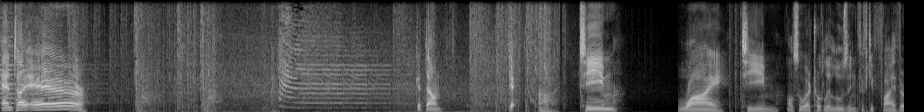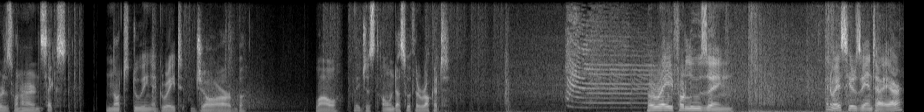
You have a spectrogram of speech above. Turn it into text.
Anti-air! Get down. Get... Oh, team. Why team? Also, we're totally losing. 55 versus 106. Not doing a great job. Wow, they just owned us with a rocket. Hooray for losing! Anyways, here's the anti-air.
